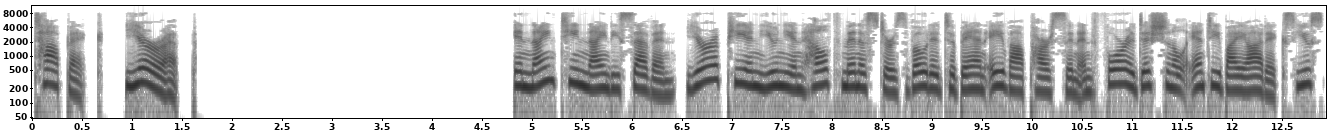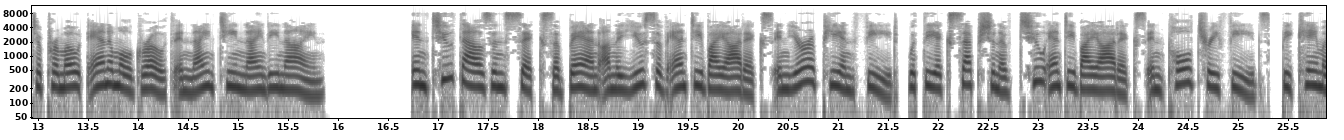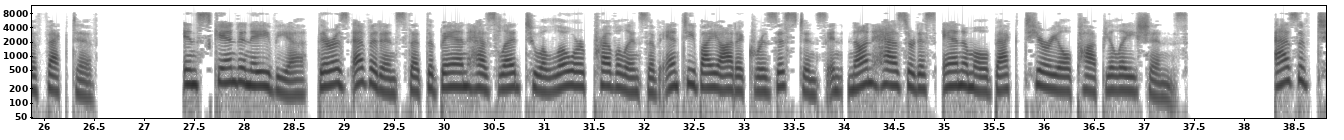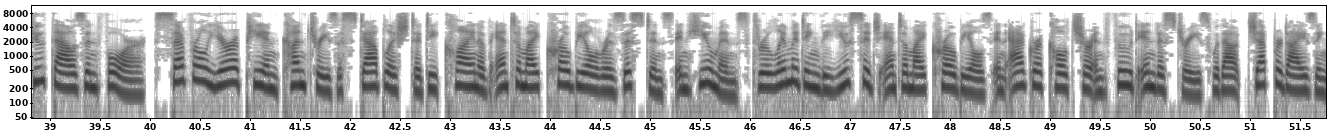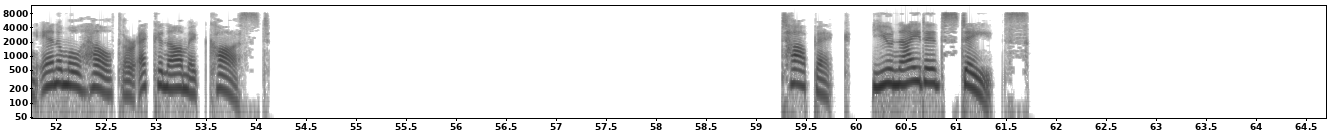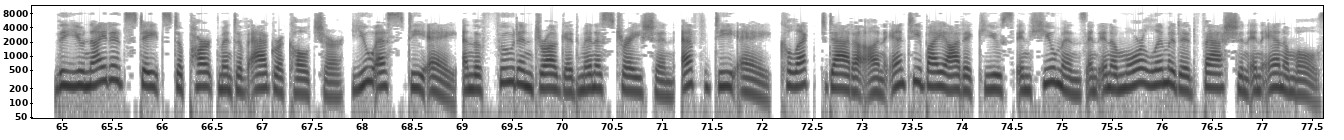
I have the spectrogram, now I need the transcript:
Topic: Europe In 1997, European Union health ministers voted to ban avoparcin and four additional antibiotics used to promote animal growth in 1999. In 2006 a ban on the use of antibiotics in European feed, with the exception of two antibiotics in poultry feeds, became effective. In Scandinavia, there is evidence that the ban has led to a lower prevalence of antibiotic resistance in non-hazardous animal bacterial populations. As of 2004, several European countries established a decline of antimicrobial resistance in humans through limiting the usage antimicrobials in agriculture and food industries without jeopardizing animal health or economic cost. Topic: United States. The United States Department of Agriculture USDA and the Food and Drug Administration FDA collect data on antibiotic use in humans and in a more limited fashion in animals.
